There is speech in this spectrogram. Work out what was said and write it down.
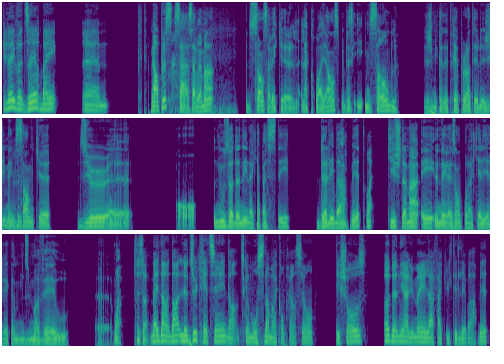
Puis là, il va dire, ben, euh, Mais en plus, ça, ça a vraiment du sens avec euh, la, la croyance, puis parce qu'il il me semble, je m'y connais très peu en théologie, mais il me Mhm. semble que Dieu euh, on- nous a donné la capacité de libre arbitre, Ouais. qui justement est une des raisons pour laquelle il y aurait comme du mauvais ou euh, ouais. Ouais. c'est ça. Ben, dans, dans le Dieu chrétien, dans, en tout cas, moi aussi, dans ma compréhension des choses, a donné à l'humain la faculté de libre arbitre.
